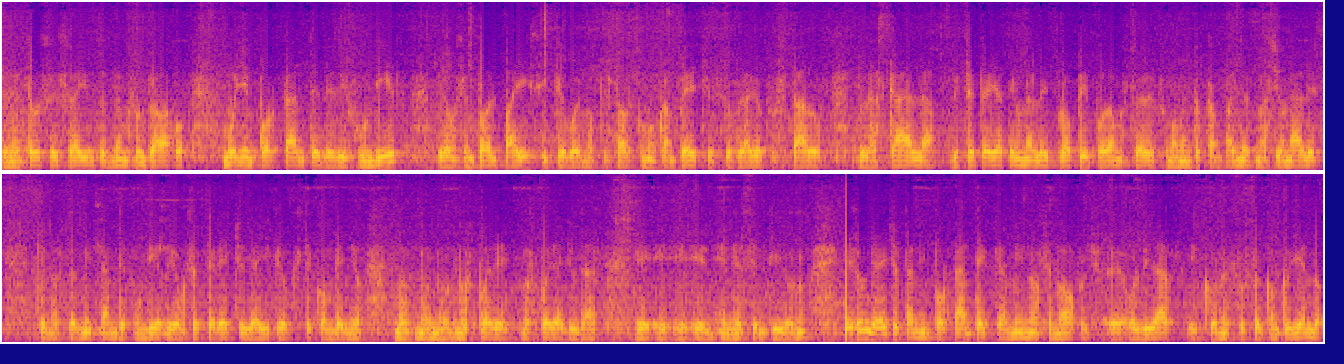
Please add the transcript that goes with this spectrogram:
Entonces ahí tenemos un trabajo muy importante de difundir digamos, en todo el país y qué bueno que estados como Campeche, hay otros estados, Tlaxcala, etcétera, ya tienen una ley propia y podamos hacer en su momento campañas nacionales que nos permitan difundir digamos, este derecho y ahí creo que este convenio nos, nos, puede, nos puede ayudar eh, eh, en, ese sentido. ¿no? Es un derecho tan importante que a mí no se me va a eh, olvidar, y con esto estoy concluyendo,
